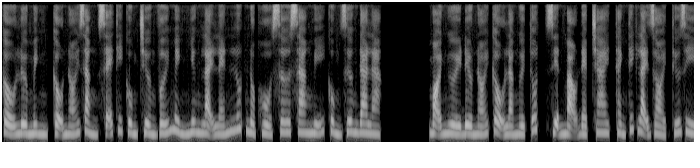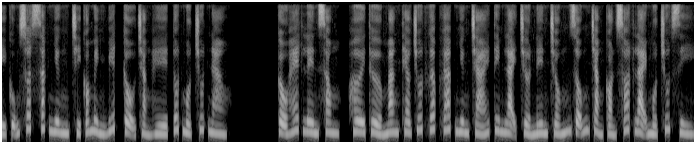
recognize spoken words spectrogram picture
Cậu lừa mình, cậu nói rằng sẽ thi cùng trường với mình nhưng lại lén lút nộp hồ sơ sang Mỹ cùng Dương Đa Lạc. Mọi người đều nói cậu là người tốt, diện mạo đẹp trai, thành tích lại giỏi, thứ gì cũng xuất sắc nhưng chỉ có mình biết cậu chẳng hề tốt một chút nào. Cậu hét lên xong, hơi thở mang theo chút gấp gáp nhưng trái tim lại trở nên trống rỗng chẳng còn sót lại một chút gì.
